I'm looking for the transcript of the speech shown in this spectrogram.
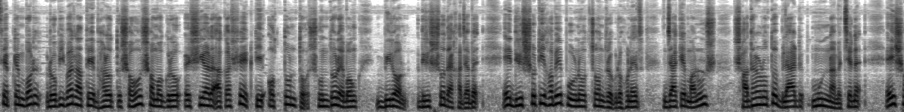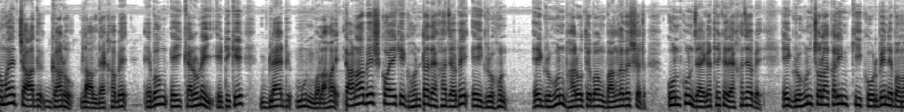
সেপ্টেম্বর রবিবার রাতে ভারত সহ সমগ্র এশিয়ার আকাশে একটি অত্যন্ত সুন্দর এবং বিরল দৃশ্য দেখা যাবে। এই দৃশ্যটি হবে পূর্ণ চন্দ্রগ্রহণের, যাকে মানুষ সাধারণত ব্ল্যাড মুন নামে চেনে। এই সময়ে চাঁদ গাঢ় লাল দেখাবে এবং এই কারণেই এটিকে ব্ল্যাড মুন বলা হয়। টানা বেশ কয়েক ঘণ্টা দেখা যাবে এই গ্রহণ। এই গ্রহণ ভারত এবং বাংলাদেশের কোন কোন জায়গা থেকে দেখা যাবে, এই গ্রহণ চলাকালীন কি করবেন এবং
